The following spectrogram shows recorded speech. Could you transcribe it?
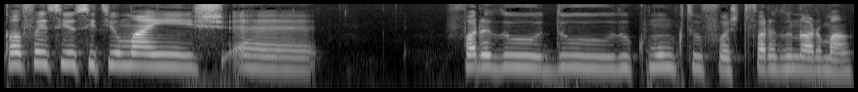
Qual foi assim o sítio mais uh, fora do, do, do comum que tu foste, fora do normal?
